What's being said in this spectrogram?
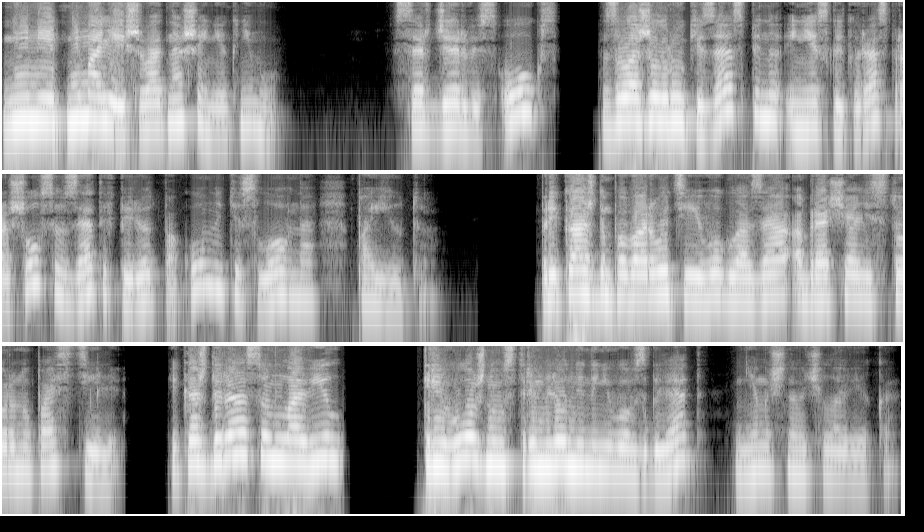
не имеет ни малейшего отношения к нему. Сэр Джервис Оукс заложил руки за спину и несколько раз прошелся взад и вперед по комнате, словно по юту. При каждом повороте его глаза обращались в сторону постели, и каждый раз он ловил тревожно устремленный на него взгляд немощного человека.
